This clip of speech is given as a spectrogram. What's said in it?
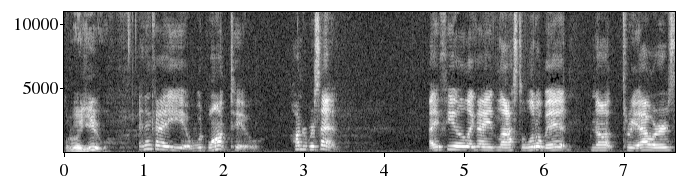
What about you? I think I would want to. 100%. I feel like I'd last a little bit, not 3 hours,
